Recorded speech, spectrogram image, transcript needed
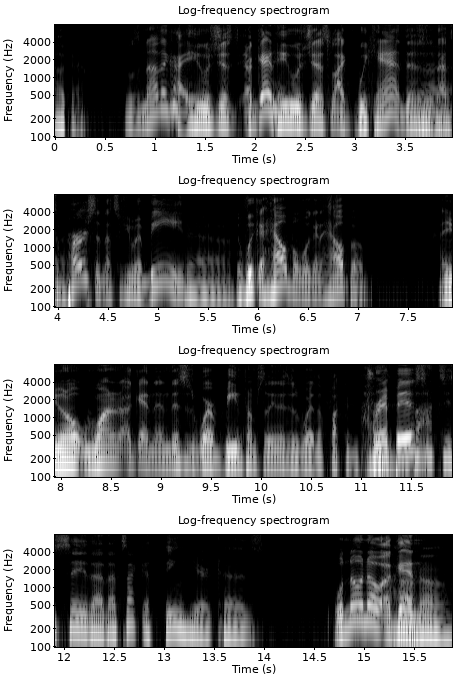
okay. It was another guy. He was just again. He was just like, "We can't. This is that's a person. That's a human being." Yeah. If we can help him, we're gonna help him. And you know, one again, and this is where being from Salinas is where the fucking trip is. I was is. about to say that. That's like a thing here, cause Well, no, no, again, again, no.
